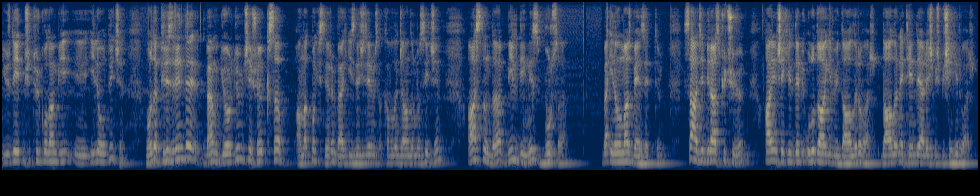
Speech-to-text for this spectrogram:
yüzde yetmişi Türk olan bir e, il olduğu için. Bu arada Prizren'i de ben gördüğüm için şöyle kısa anlatmak isterim. Belki izleyicilerimiz kafalarını canlandırması için. Aslında bildiğiniz Bursa. Ben inanılmaz benzettim. Sadece biraz küçüğü. Aynı şekilde bir Uludağ gibi dağları var. Dağların eteğinde yerleşmiş bir şehir var.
